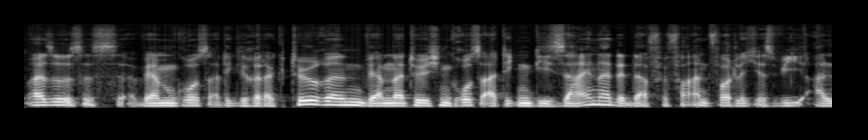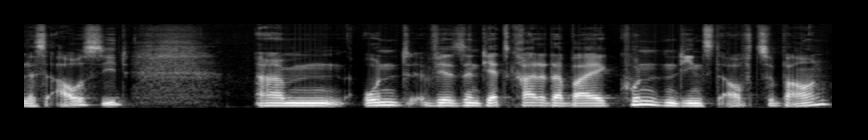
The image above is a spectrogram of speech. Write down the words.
Also es ist, wir haben eine großartige Redakteurin, wir haben natürlich einen großartigen Designer, der dafür verantwortlich ist, wie alles aussieht. Ähm, und wir sind jetzt gerade dabei, Kundendienst aufzubauen,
